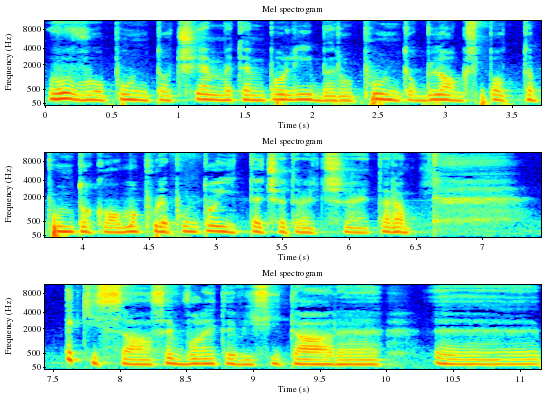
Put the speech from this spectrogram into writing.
www.cmtempolibero.blogspot.com oppure .it eccetera eccetera. E chissà se volete visitare eh,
